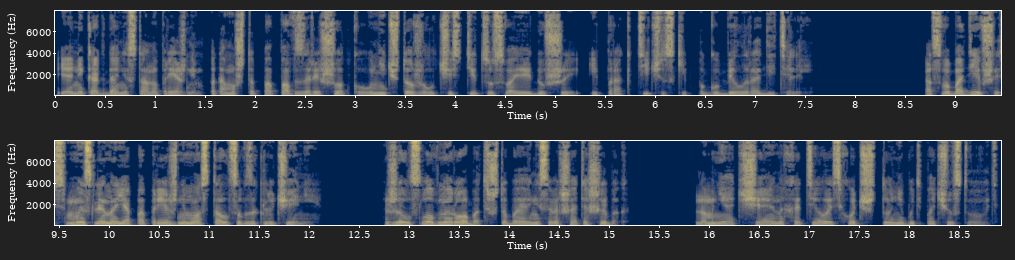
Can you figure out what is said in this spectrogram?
Я никогда не стану прежним, потому что, попав за решетку, уничтожил частицу своей души и практически погубил родителей. Освободившись, мысленно я по-прежнему остался в заключении. Жил словно робот, чтобы не совершать ошибок. Но мне отчаянно хотелось хоть что-нибудь почувствовать.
